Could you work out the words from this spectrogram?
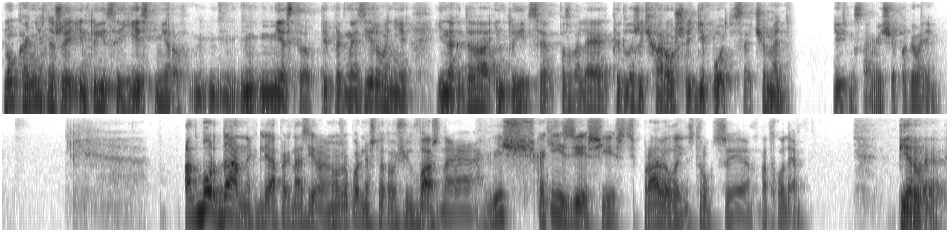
Ну, конечно же, интуиция есть мера, место при прогнозировании. Иногда интуиция позволяет предложить хорошие гипотезы, о чем, надеюсь, мы с вами еще поговорим. Отбор данных для прогнозирования. Мы уже поняли, что это очень важная вещь. Какие здесь есть правила, инструкции, подходы? Первое.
